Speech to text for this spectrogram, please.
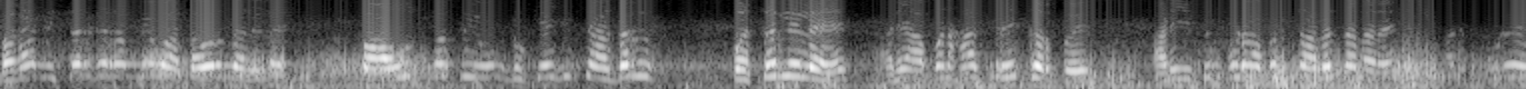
बघा निसर्गरम्य वातावरण झालेलं आहे. पाऊस मस्त येऊन धुक्याची चादर पसरलेली आहे आणि आपण हा ट्रेक करतोय आणि इथून पुढे आपण चालत जाणार आहे. आणि पुढे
